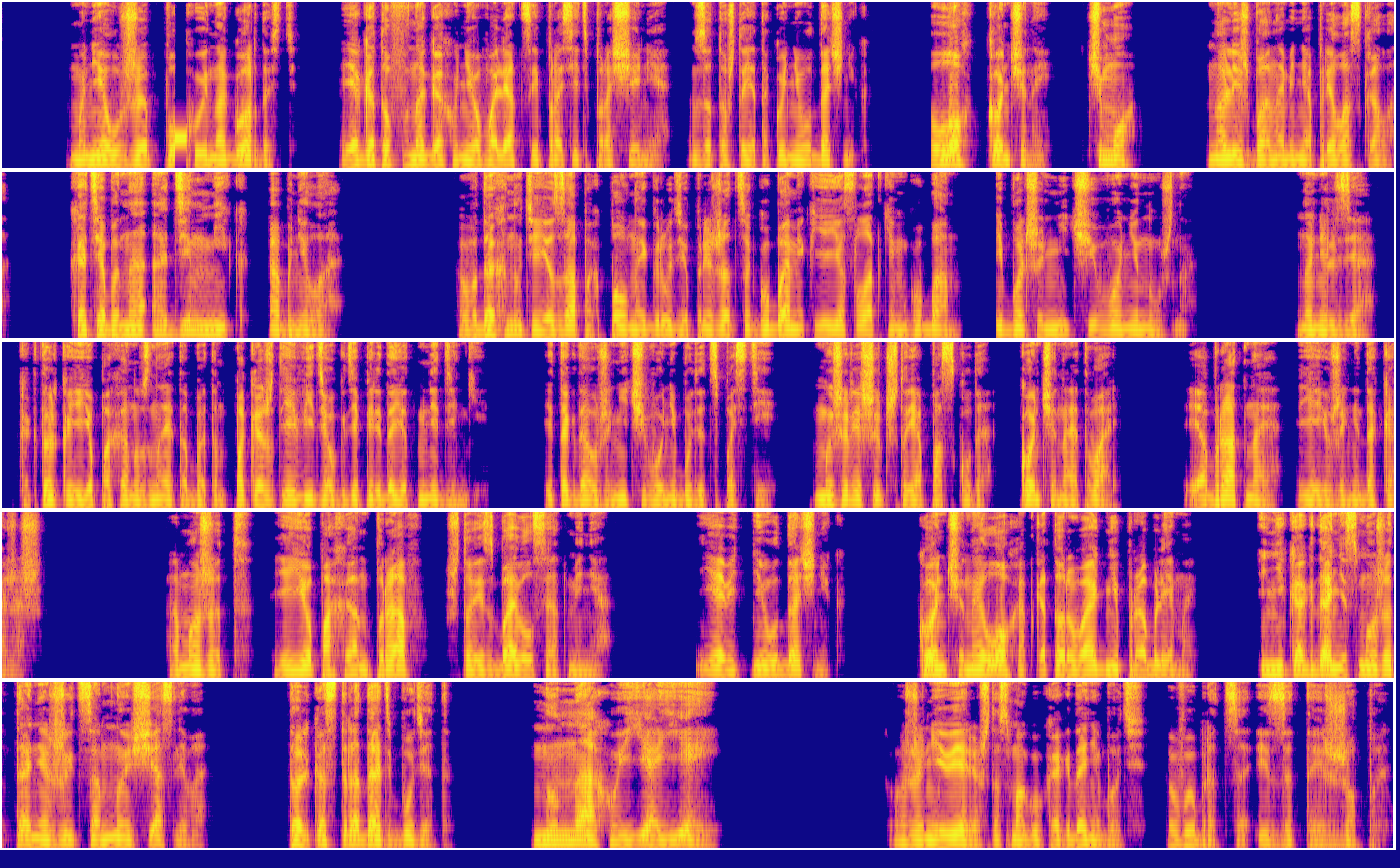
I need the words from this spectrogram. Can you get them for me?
Мне уже похуй на гордость. Я готов в ногах у нее валяться и просить прощения за то, что я такой неудачник. Лох конченый, чмо. Но лишь бы она меня приласкала. Хотя бы на один миг обняла. Вдохнуть ее запах полной грудью, прижаться губами к ее сладким губам, и больше ничего не нужно. Но нельзя. Как только ее пахан узнает об этом, покажет ей видео, где передает мне деньги. И тогда уже ничего не будет спасти. Мышь решит, что я паскуда, конченая тварь. И обратное ей уже не докажешь. А может, ее пахан прав, что избавился от меня? Я ведь неудачник. Конченый лох, от которого одни проблемы. И никогда не сможет Таня жить со мной счастливо. Только страдать будет. Ну нахуй я ей! Уже не верю, что смогу когда-нибудь выбраться из этой жопы.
